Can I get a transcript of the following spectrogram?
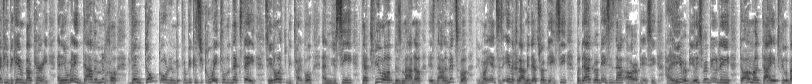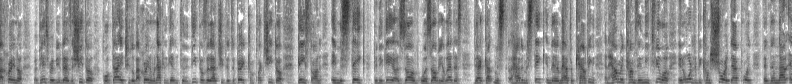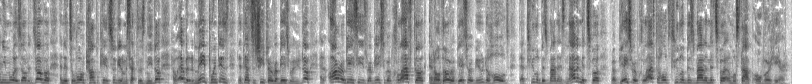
he became a Balkari and he already daven mincha, then don't go to the mikveh because you can wait till the next day. So you don't have to be taival. And you see that tefillah bismana is not a mitzvah. The Gemara answers, that's Rabbi Yasi, but that Rabbi Yasi is not our Rabbi Yasi. Hahi Rabbi Yasi Rabbi Yudi, the Amra diet tefillah b'achreina. Rabbi Yasi Rabbi Yudi has a shita called diet tefillah b'achreina. We're not going to get into the details of that shita. It's a very complex shita based on a mistake, b'negei azav or azav yeledes, that got mis- had a mistake in the amount of counting and how many times they need tefillah in order to become sure at that point that they're not anymore zav and zava, and it's a long, complicated sugi in Masechtas Nida. However, the main point is that that's the shita of Rabbi Yisrael Yehuda, and our Rabbi Yisrael is Rabbi Yisrael Chalafta. And although Rabbi Yisrael Yehuda holds that tefillah bismana is not a mitzvah, Rabbi Yisrael Chalafta holds tefillah bismana mitzvah, and we'll stop over here.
